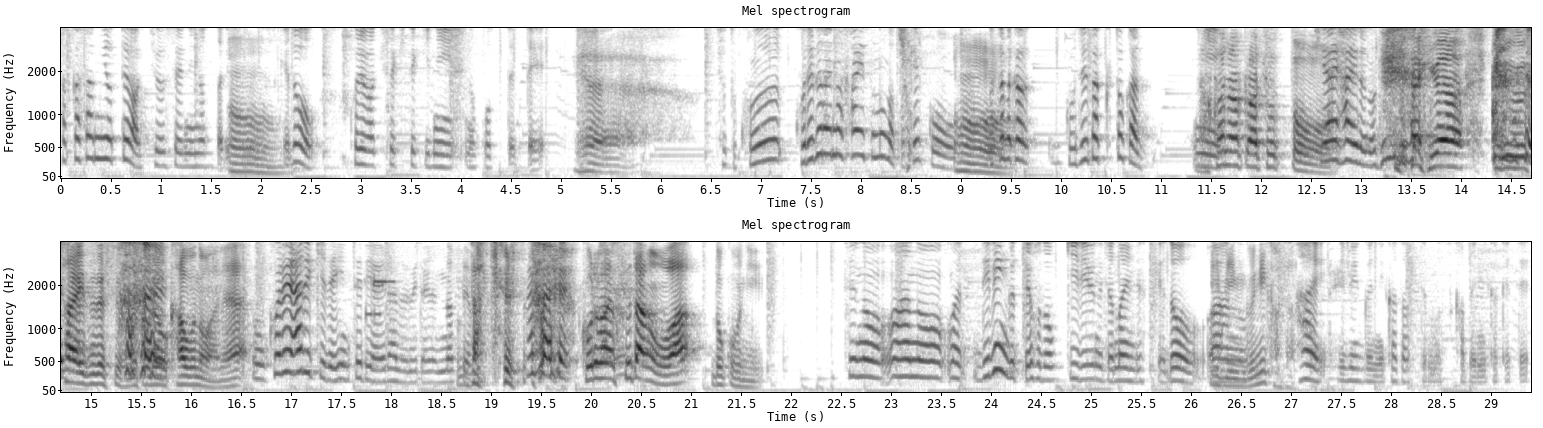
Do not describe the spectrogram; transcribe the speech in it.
作家さんによっては抽選になったりするんですけどこれは奇跡的に残ってて。え。ちょっとこのこれぐらいのサイズのだと結構うん。なかなかご自宅とかなかなかちょっと気合入るので。気合がいるサイズですよねこれを買うのはね。もうこれありきでインテリア選ぶみたいになってだます。ってる はい、うこれは普段はどこに？ちのあの、まあ、リビングっていうほど大きいリビングじゃないんですけどリビングにに飾って、はい。リビングに飾ってます。壁にかけて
